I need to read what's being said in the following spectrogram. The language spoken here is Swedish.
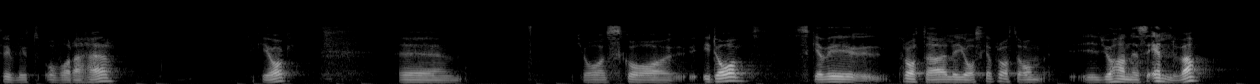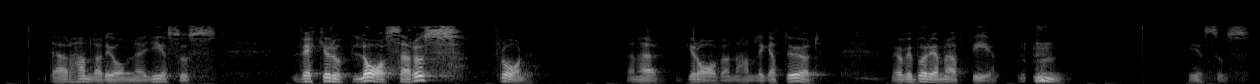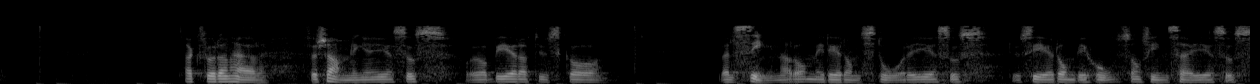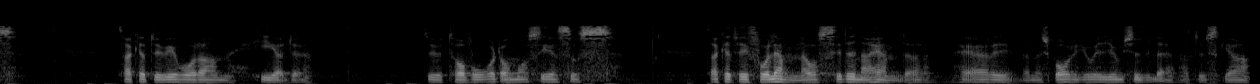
trevligt att vara här tycker jag. Eh, jag ska idag ska vi prata eller jag ska prata om Johannes 11 där handlar det om när Jesus väcker upp Lazarus från den här graven. När han legat död. Men jag vill börja med att be. Jesus tack för den här församlingen Jesus. Och jag ber att du ska välsigna dem i det de står i Jesus. Du ser de behov som finns här Jesus. Tack att du är våran herde. Att du tar vård om oss Jesus. Tack att vi får lämna oss i dina händer här i Vänersborg och i Ljungskile. Att du ska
